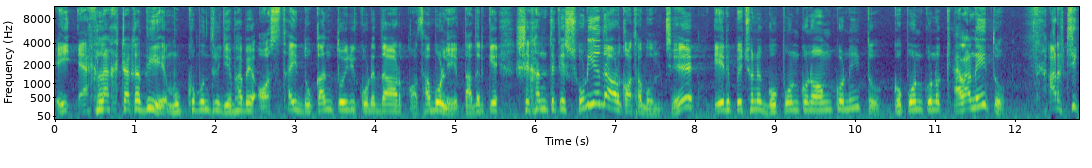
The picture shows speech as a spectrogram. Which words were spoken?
এই এক লাখ টাকা দিয়ে মুখ্যমন্ত্রী যেভাবে অস্থায়ী দোকান তৈরি করে দেওয়ার কথা বলে তাদেরকে সেখান থেকে সরিয়ে দেওয়ার কথা বলছে, এর পেছনে গোপন কোনো অঙ্ক নেই তো? গোপন কোনো খেলা নেই তো? আর ঠিক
